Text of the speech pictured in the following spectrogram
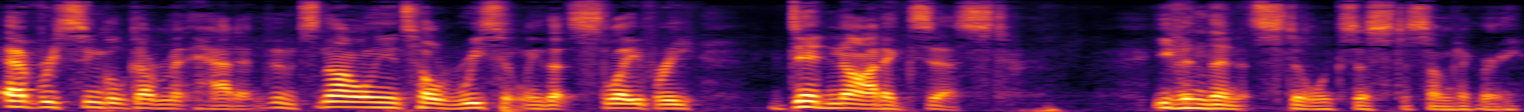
Every single government had it. It's not only until recently that slavery did not exist. Even then, it still exists to some degree.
